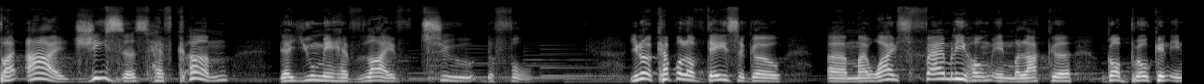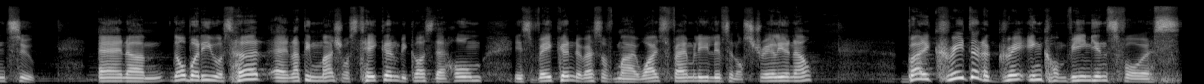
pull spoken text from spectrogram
but I, Jesus, have come that you may have life to the full. You know, a couple of days ago, uh, my wife's family home in Malacca got broken into and um, nobody was hurt and nothing much was taken because that home is vacant. The rest of my wife's family lives in Australia now. But it created a great inconvenience for us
